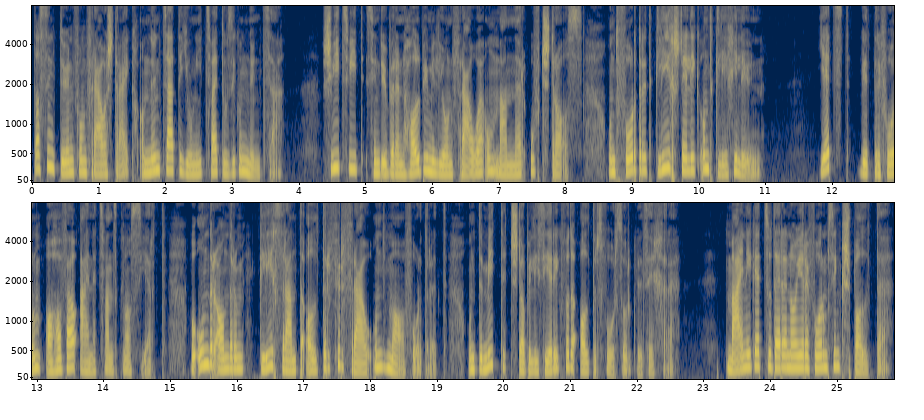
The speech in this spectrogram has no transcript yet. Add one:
Das sind Töne vom Frauenstreik am 19. Juni 2019. Schweizweit sind über eine halbe Million Frauen und Männer auf die Straße und fordern Gleichstellung und gleiche Löhne. Jetzt wird die Reform AHV 21 lanciert, wo unter anderem gleiches Rentenalter für Frau und Mann fordert und damit die Stabilisierung der Altersvorsorge will sichern. Die Meinungen zu dieser neuen Reform sind gespalten.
